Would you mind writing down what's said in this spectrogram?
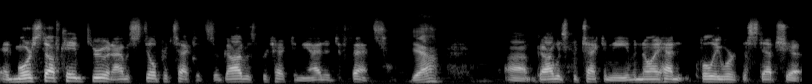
And more stuff came through, and I was still protected. So God was protecting me. I had a defense. Yeah. Uh, God was protecting me, even though I hadn't fully worked the steps yet.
